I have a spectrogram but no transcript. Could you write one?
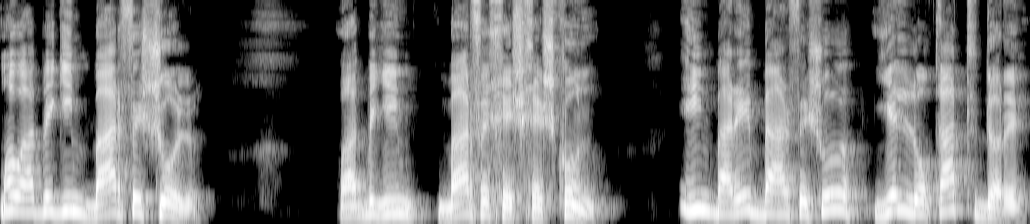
ما باید بگیم برف شل. باید بگیم برف خشخش کن این برای برف شل یه لغت داره.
